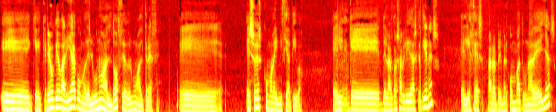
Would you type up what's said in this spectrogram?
eh, que creo que varía como del 1 al 12 o del 1 al 13. Eh, eso es como la iniciativa. El que de las dos habilidades que tienes, eliges para el primer combate una de ellas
